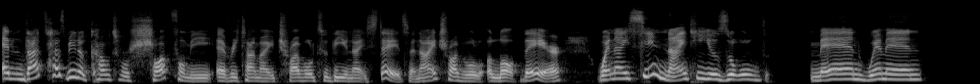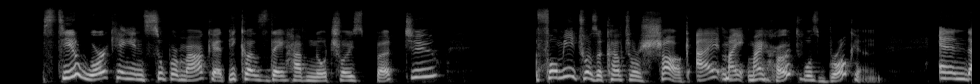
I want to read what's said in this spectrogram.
and that has been a cultural shock for me every time I travel to the United States, and I travel a lot there. When I see 90 years old men, women still working in supermarket because they have no choice but to, for me, it was a cultural shock. I, my, my heart was broken. And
